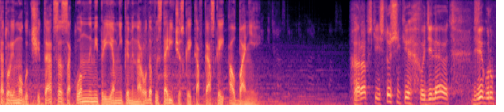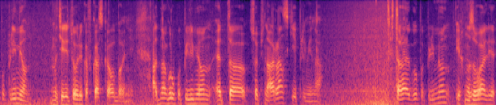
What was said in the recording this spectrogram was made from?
которые могут считаться законными преемниками народов исторической Кавказской Албании? Арабские источники выделяют две группы племен – на территории Кавказской Албании. Одна группа племен – это, собственно, аранские племена. Вторая группа племен, их называли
